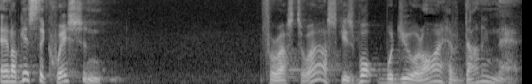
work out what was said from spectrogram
and I guess the question for us to ask is what would you or I have done in that?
